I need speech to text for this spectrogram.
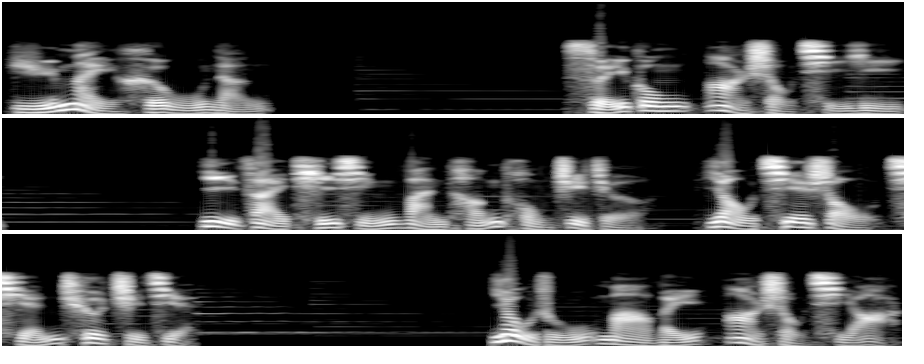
愚昧和无能；隋公二首其一，意在提醒晚唐统治者要接受前车之鉴。又如马嵬二首其二，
